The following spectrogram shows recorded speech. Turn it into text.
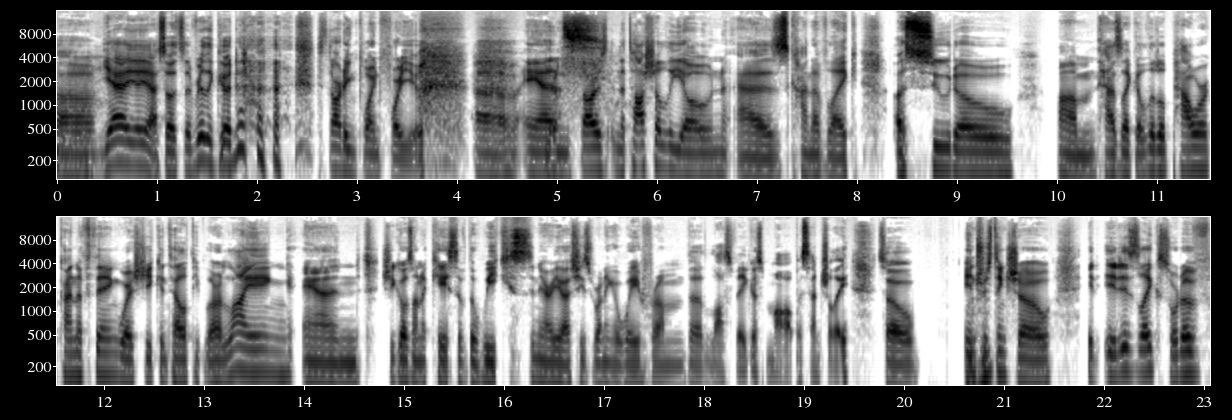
uh, yeah, yeah, yeah. So it's a really good starting point for you. Um, and Yes. stars Natasha Lyonne as kind of like a pseudo, um, has like a little power kind of thing where she can tell if people are lying. And she goes on a case of the week scenario as she's running away from the Las Vegas mob, essentially. So interesting show. It, it is like sort of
